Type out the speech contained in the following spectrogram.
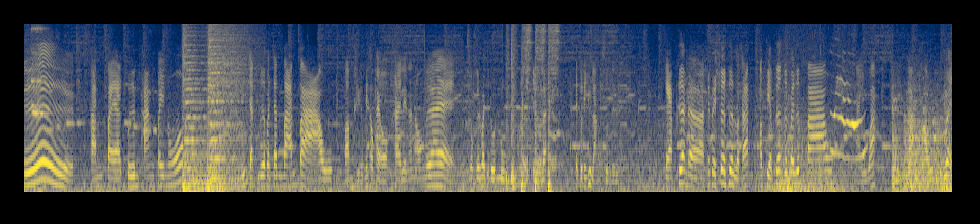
เออพันแปดปืนพังไปโน้องรู้จักเรือประจันบานเปล่า ความถือไม่เข้าใครออกใครเลยนะน้องเอ้ยยกเว้นว่าจะโดนลุมเราจะเจอแล้วไอ้ตัวนี้อยู่หลังสุดเลยเนี่ยแอบเพื่อนเอ่อไม่ไปช่วยเพื่อนเหรอครับ เอาเปรียบเพื่อนเกินไปหรือเปล่าไหนวะหลังเขาอยู่ด้วย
